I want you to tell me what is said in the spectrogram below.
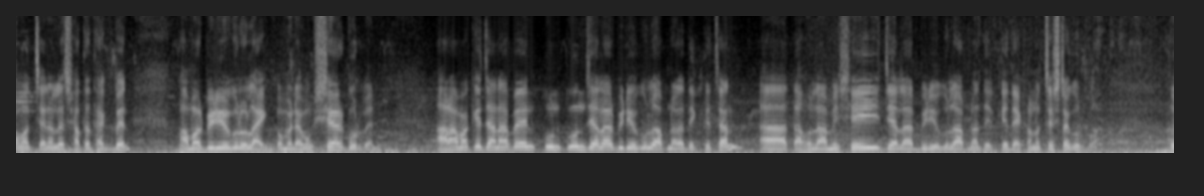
আমার চ্যানেলের সাথে থাকবেন। আমার ভিডিওগুলো লাইক কমেন্ট এবং শেয়ার করবেন। আর আমাকে জানাবেন কোন কোন জেলার ভিডিওগুলো আপনারা দেখতে চান তাহলে আমি সেই জেলার ভিডিওগুলো আপনাদেরকে দেখানোর চেষ্টা করব। তো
